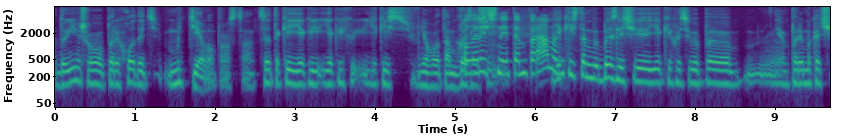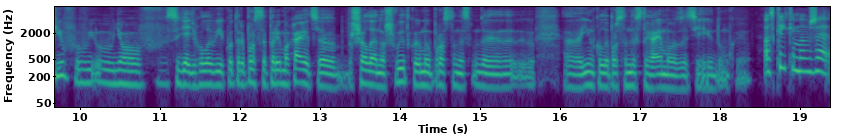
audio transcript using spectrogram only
до іншого переходить миттєво. Просто це такий, який, який якийсь в нього там безліч, холеричний темперамент. Якийсь там безліч якихось е, перемикачів в нього сидять в голові, котрі просто перемикаються шалено швидко, і ми просто не е, інколи просто не встигаємо за цією думкою. Оскільки ми вже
